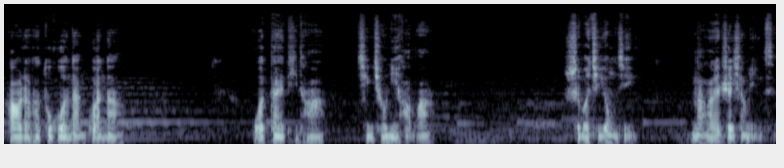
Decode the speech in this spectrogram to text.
好让他度过难关啊。我代替他请求你好吗？什么急用金？哪来的这项名字？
